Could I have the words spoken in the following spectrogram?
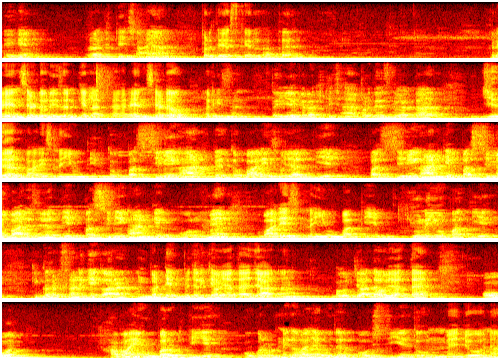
ठीक है? वृष्टि छाया प्रदेश कहलाता है। रेन शेडो रीजन कहलाता है। रेन शेडो रीजन तो ये वृष्टि छाया प्रदेश कहलाता है। जिधर बारिश नहीं होती तो पश्चिमी घाट पे तो बारिश हो जाती है। पश्चिमी घाट के पश्चिम में बारिश हो जाती है। पश्चिमी घाट के पूर्व में बारिश नहीं हो पाती है। क्यों नहीं हो पाती है? कि घर्षण के कारण उनका टेम्परेचर क्या हो जाता है? ज़्यादा बहुत ज़्यादा हो जाता है और हवाएँ ऊपर उठती है। ऊपर उठने के बाद जब उधर पहुँचती है तो उनमें जो है ना,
